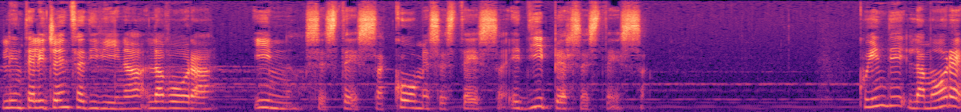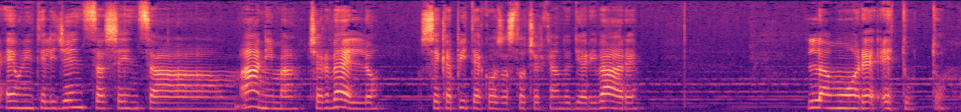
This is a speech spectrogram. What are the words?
L'intelligenza divina lavora in se stessa, come se stessa e di per se stessa. Quindi l'amore è un'intelligenza senza anima, cervello, se capite a cosa sto cercando di arrivare. L'amore è tutto.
